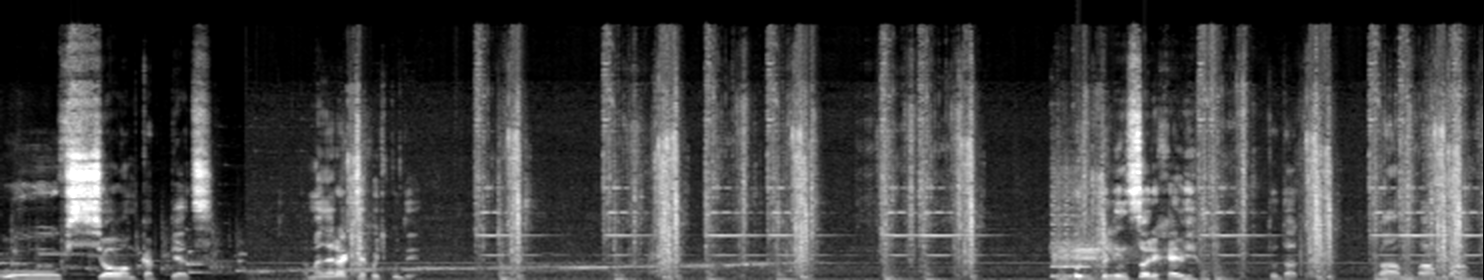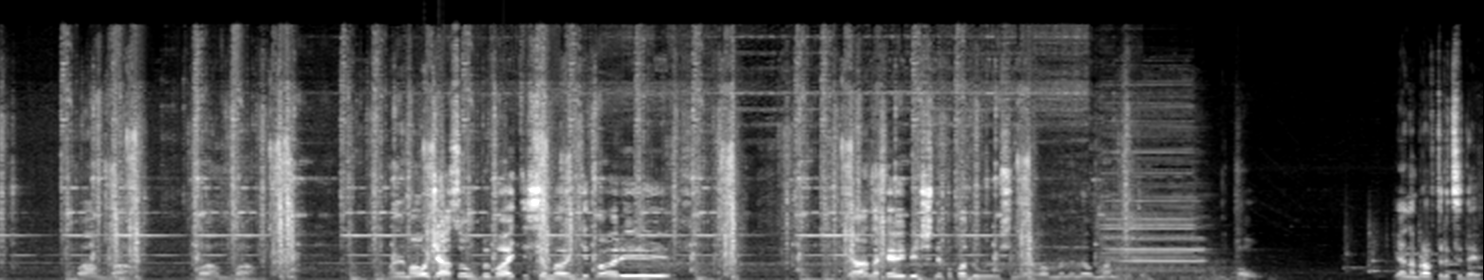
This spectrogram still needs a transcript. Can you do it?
У, все вам капець. А мене реакція хоч куди. Ой, блін, сорі, хеві. Туда то. Бам-бам-бам. Бам-бам. Бам-бам. У мене мало часу, вбивайтеся, маленькі тварі. Я на хеві більше не попадусь, ні, вам мене не обманути. Оу. Я набрав 39.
